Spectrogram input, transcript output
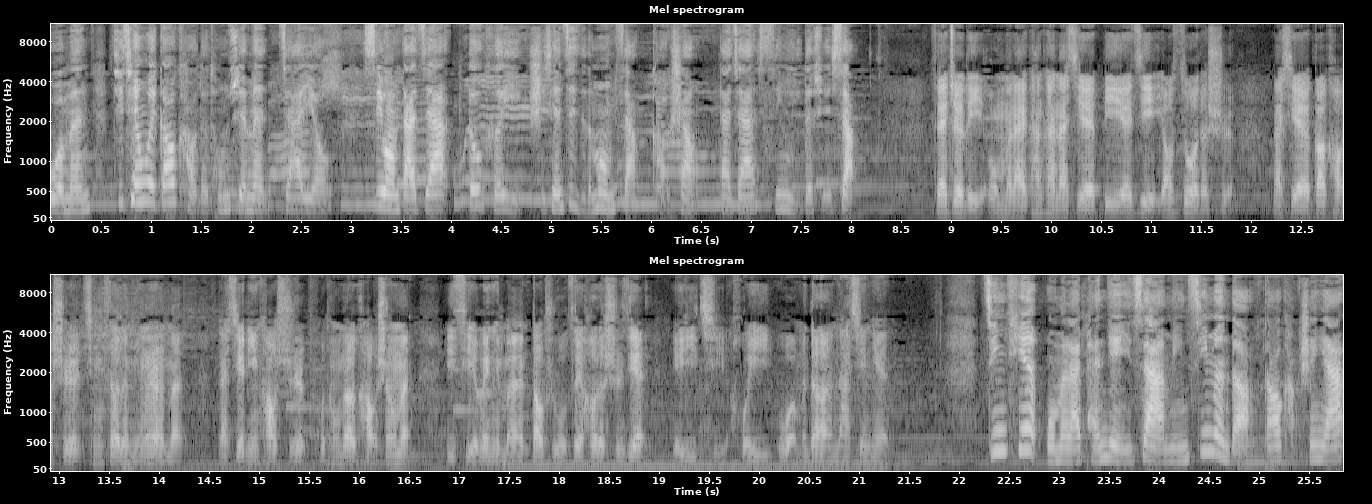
我们提前为高考的同学们加油，希望大家都可以实现自己的梦想，考上大家心仪的学校。在这里，我们来看看那些毕业季要做的事，那些高考时青涩的名人们，那些临考时普通的考生们，一起为你们倒数最后的时间，也一起回忆我们的那些年。今天我们来盘点一下明星们的高考生涯。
